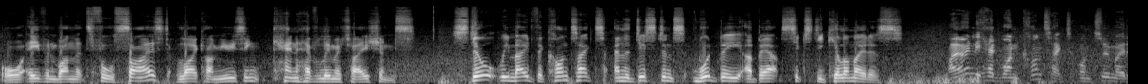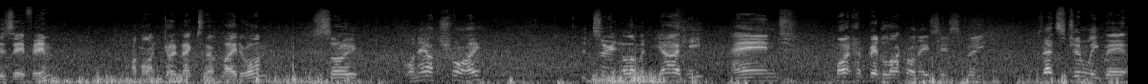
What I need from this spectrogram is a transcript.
or even one that's full sized like I'm using can have limitations. Still, we made the contact and the distance would be about 60 kilometres. I only had one contact on 2 Metres FM. I might go back to that later on. So I'll now try the 2 element Yagi and might have better luck on. Because that's generally where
